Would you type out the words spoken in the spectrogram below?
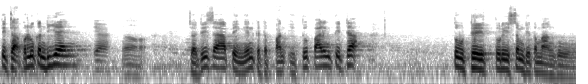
tidak perlu ke Dieng. ya, Nah, jadi saya ingin ke depan itu paling tidak today tourism di Temanggung.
